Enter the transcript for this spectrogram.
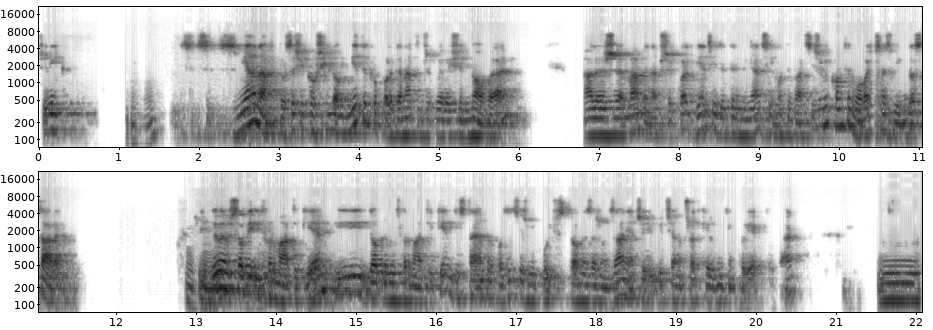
Czyli mhm. zmiana w procesie coachingowym nie tylko polega na tym, że pojawia się nowe, ale że mamy na przykład więcej determinacji i motywacji, żeby kontynuować, nazwijmy to stare. Czyli byłem sobie informatykiem i dobrym informatykiem dostałem propozycję, żeby pójść w stronę zarządzania, czyli bycia na przykład kierownikiem projektu, tak? Mm,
